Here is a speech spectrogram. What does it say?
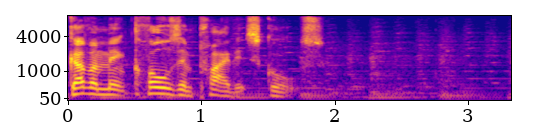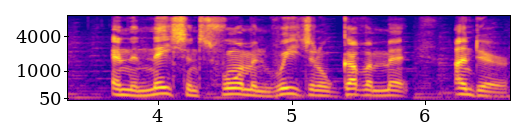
government closing private schools, and the nation's forming regional government under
